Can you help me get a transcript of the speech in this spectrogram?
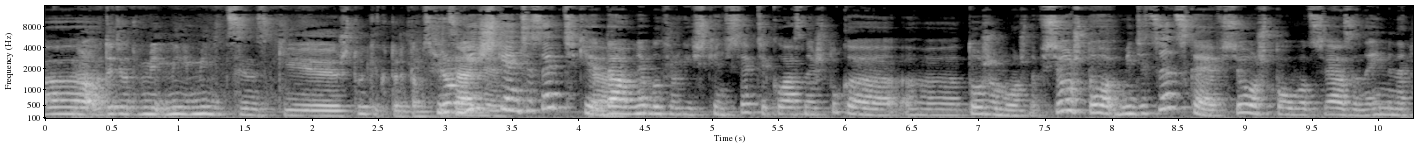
Ну, а вот эти вот медицинские штуки, которые там специальные... Хирургические антисептики, да. да, у меня был хирургический антисептик, классная штука, э, тоже можно. Все, что медицинское, все, что вот связано именно,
